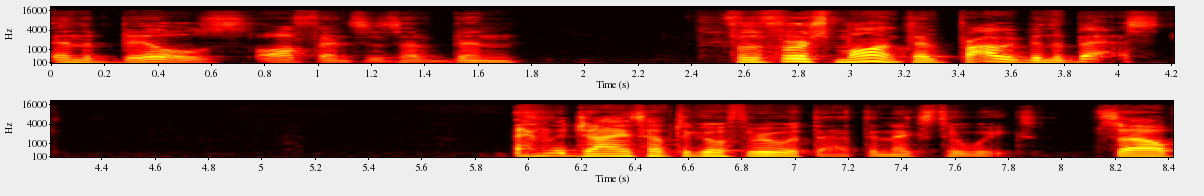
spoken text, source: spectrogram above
and the Bills offenses have been for the first month have probably been the best. And the Giants have to go through with that the next two weeks. So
